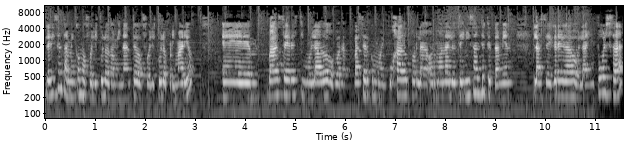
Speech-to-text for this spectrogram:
le dicen también como folículo dominante o folículo primario, eh, va a ser estimulado o bueno, va a ser como empujado por la hormona luteinizante que también la segrega o la impulsa,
